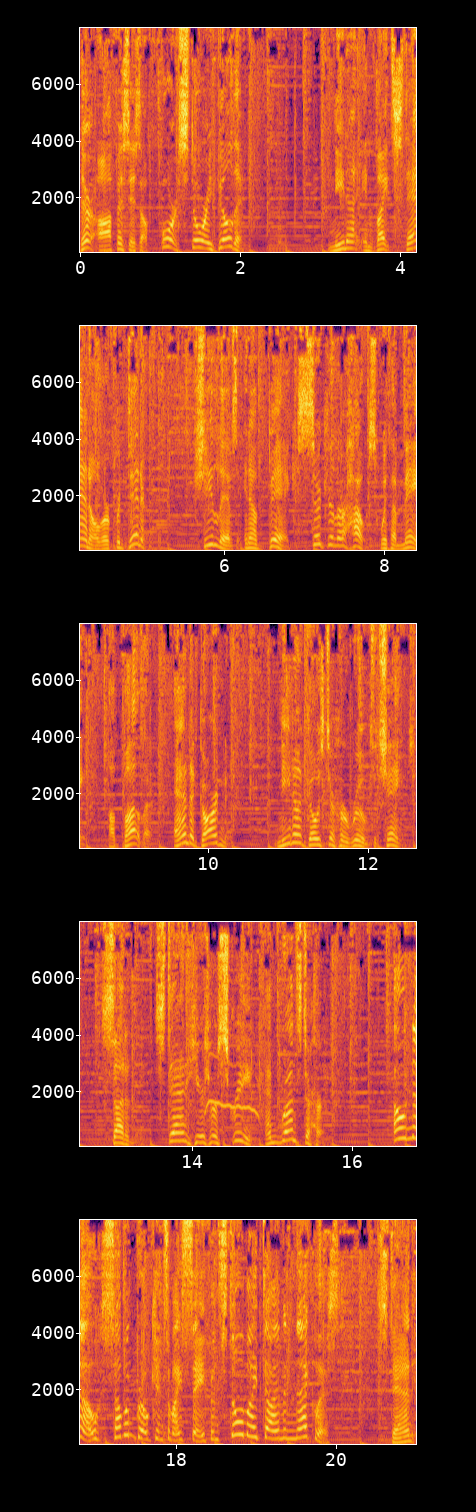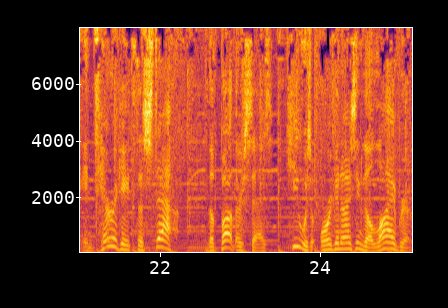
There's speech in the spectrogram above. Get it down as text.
Their office is a four story building. Nina invites Stan over for dinner. She lives in a big, circular house with a maid, a butler, and a gardener. Nina goes to her room to change. Suddenly, Stan hears her scream and runs to her. Oh no, someone broke into my safe and stole my diamond necklace. Stan interrogates the staff. The butler says he was organizing the library.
